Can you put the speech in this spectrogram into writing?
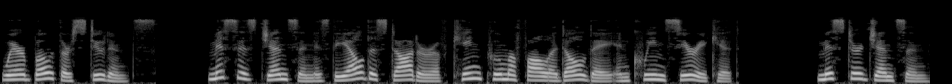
where both are students. Mrs. Jensen is the eldest daughter of King Pumafal Adulde and Queen Sirikit. Mr. Jensen,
